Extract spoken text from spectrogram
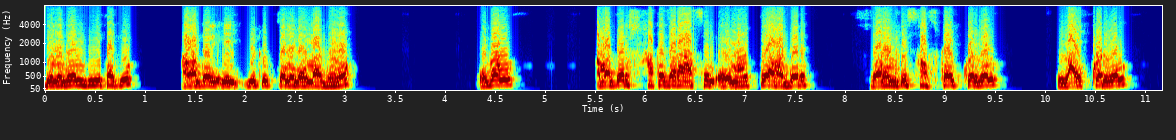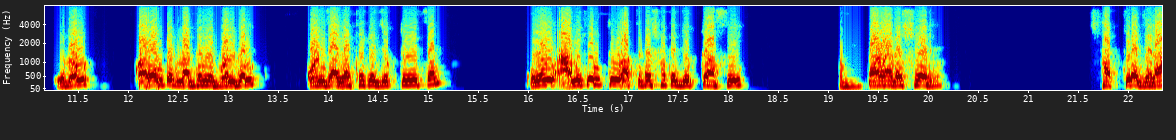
বিনোদন দিয়ে থাকি আমাদের এই ইউটিউব চ্যানেলের মাধ্যমে। এবং আমাদের সাথে যারা আছেন এই মুহূর্তে আমাদের চ্যানেলটি সাবস্ক্রাইব করবেন লাইক করবেন এবং কমেন্টের মাধ্যমে বলবেন কোন জায়গা থেকে যুক্ত হয়েছেন? এবং আমি কিন্তু আপনাদের সাথে যুক্ত আছি বাংলাদেশের সাতক্ষীরা জেলা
